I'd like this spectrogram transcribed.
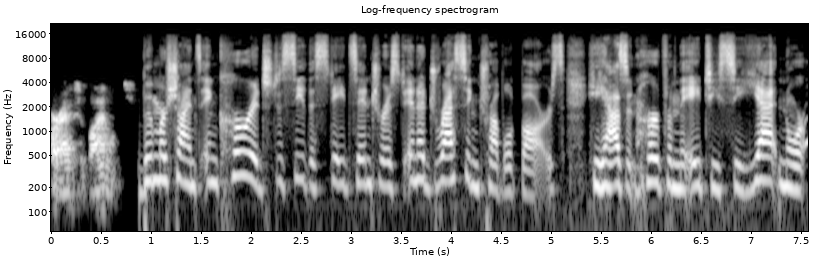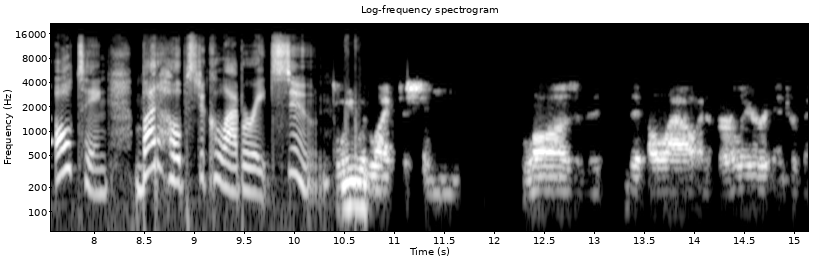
are acts of violence. Boomershine's encouraged to see the state's interest in addressing troubled bars. He hasn't heard from the ATC yet, nor Alting, but hopes to collaborate soon. We would like to see laws that, that allow an earlier intervention.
